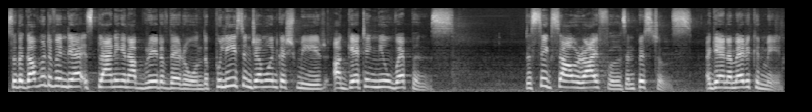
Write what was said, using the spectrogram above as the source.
So the government of India is planning an upgrade of their own. The police in Jammu and Kashmir are getting new weapons. The Sig Sauer rifles and pistols, again American made.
